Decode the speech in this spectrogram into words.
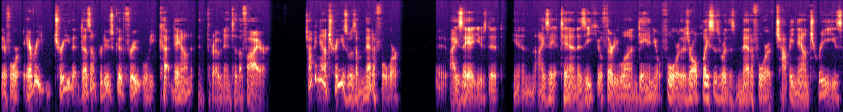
Therefore, every tree that doesn't produce good fruit will be cut down and thrown into the fire. Chopping down trees was a metaphor. Uh, Isaiah used it in Isaiah 10, Ezekiel 31, Daniel 4. Those are all places where this metaphor of chopping down trees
